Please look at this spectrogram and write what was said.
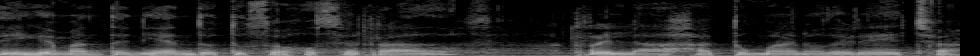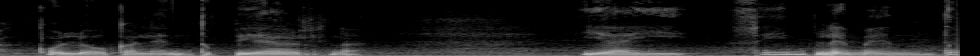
Sigue manteniendo tus ojos cerrados. Relaja tu mano derecha, colócala en tu pierna y ahí simplemente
